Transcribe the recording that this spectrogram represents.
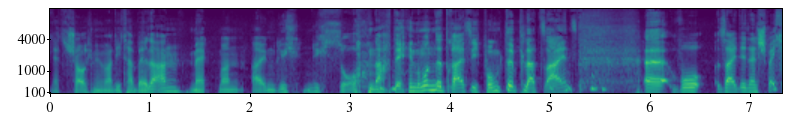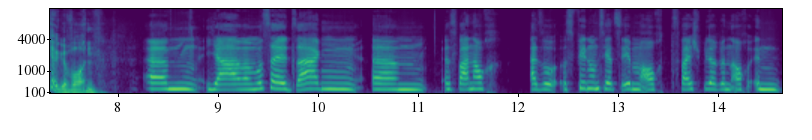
Jetzt schaue ich mir mal die Tabelle an. Merkt man eigentlich nicht so. Nach der Hinrunde 30 Punkte, Platz 1. Äh, wo seid ihr denn schwächer geworden? Ähm, ja, man muss halt sagen, ähm, es waren auch, also es fehlen uns jetzt eben auch zwei Spielerinnen auch in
